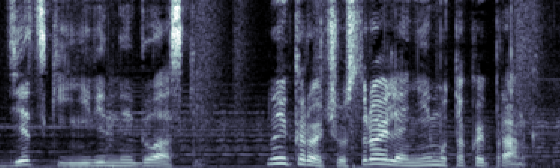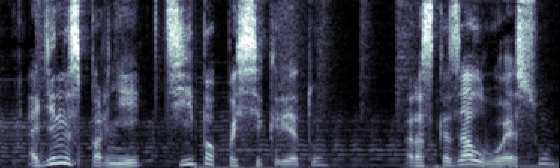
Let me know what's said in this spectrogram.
детские невинные глазки. Ну и короче, устроили они ему такой пранк. Один из парней, типа по секрету, рассказал Уэсу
